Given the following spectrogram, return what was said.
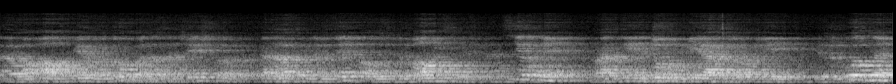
а, попала в первую группу, это означает, что Казанский университет получит дополнительное финансирование в размере до миллиарда рублей ежегодно.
